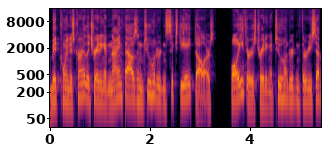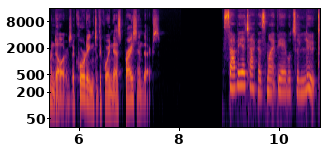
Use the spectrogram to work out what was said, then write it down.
Bitcoin is currently trading at $9,268, while Ether is trading at $237, according to the Coindesk Price Index. Savvy attackers might be able to loot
